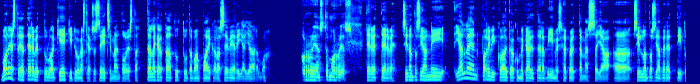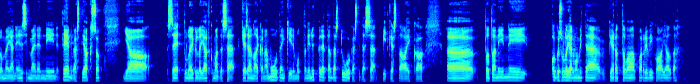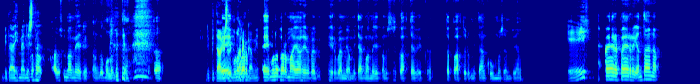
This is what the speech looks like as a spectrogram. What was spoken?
Morjesta ja tervetuloa Keekki Duukasta jakso 17. Tällä kertaa tuttuun tapaan paikalla Severi ja Jarmo. Morjesta, morjes. Terve, terve. Siitä on tosiaan niin, jälleen pari viikkoa aikaa, kun me käytiin täällä viimeksi höpöttämässä, ja äh, silloin tosiaan vedettiin tuo meidän ensimmäinen niin Teemcast-jakso, ja se tulee kyllä jatkumaan tässä kesän aikana muutenkin, mutta niin nyt vedetään taas Duukasti tässä pitkästä aikaa. Äh, tota niin, niin Onko sulla Jarmo mitään kerrottavaa pari viikon ajalta? Mitä ihmeellistä? Oho, mä mietin, onko mulla mitään. tota, Nyt pitää ei, mulla var, ei mulla varmaan jo hirve, hirveämmin ole mitään, kun mä mietin, onko tässä kahteen viikkoon tapahtunut mitään kummosempia. Ei? Per, perjantaina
